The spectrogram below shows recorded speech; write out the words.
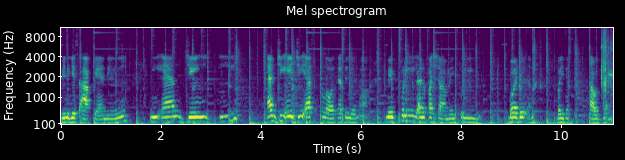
binigay sa akin ni ni MJE MGAGS Cloth. Ito yun, oh. May free, ano pa siya, may free border, ano, by the tawag yan.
